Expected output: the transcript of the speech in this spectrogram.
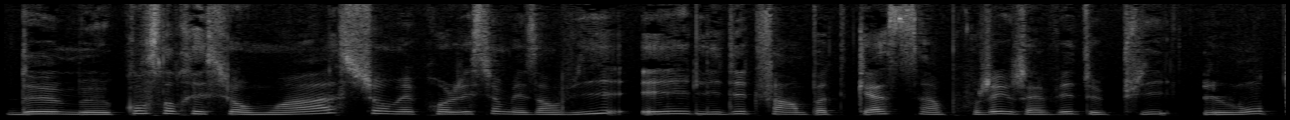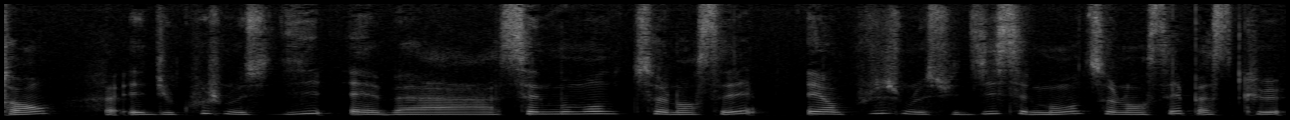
de me concentrer sur moi, sur mes projets, sur mes envies. Et l'idée de faire un podcast c'est un projet que j'avais depuis longtemps. Et du coup je me suis dit eh ben c'est le moment de se lancer. Et en plus je me suis dit c'est le moment de se lancer parce que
